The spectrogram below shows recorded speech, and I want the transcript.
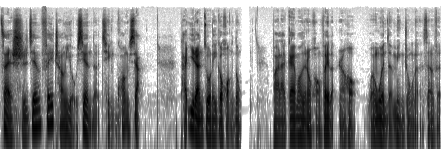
在时间非常有限的情况下，他依然做了一个晃动，把来盖帽的人晃飞了，然后稳稳的命中了三分。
